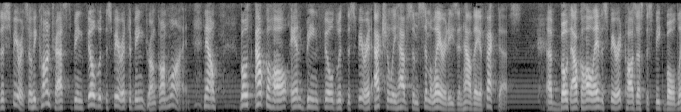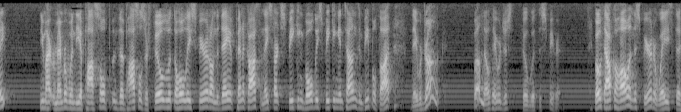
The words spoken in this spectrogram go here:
the Spirit. So he contrasts being filled with the Spirit to being drunk on wine. Now, both alcohol and being filled with the Spirit actually have some similarities in how they affect us. Uh, both alcohol and the Spirit cause us to speak boldly. You might remember when the apostle the apostles are filled with the Holy Spirit on the day of Pentecost and they start speaking boldly, speaking in tongues, and people thought they were drunk. Well, no, they were just filled with the Spirit. Both alcohol and the Spirit are ways to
